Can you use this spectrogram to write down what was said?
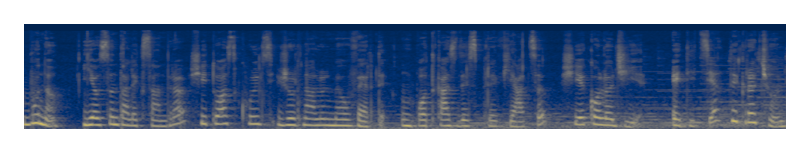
Bună! Eu sunt Alexandra și tu asculți Jurnalul meu verde, un podcast despre viață și ecologie, ediția de Crăciun.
